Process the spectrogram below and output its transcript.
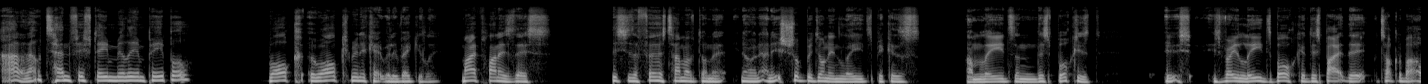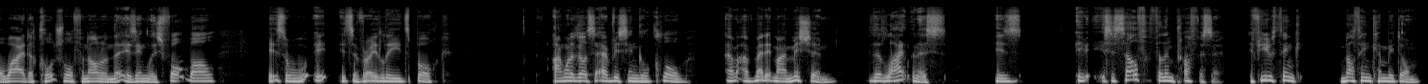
I don't know 10, 15 million people who all who all communicate really regularly. My plan is this: this is the first time I've done it, you know, and, and it should be done in Leeds because I'm Leeds, and this book is it's, it's very Leeds book. Despite the we're talking about a wider cultural phenomenon that is English football, it's a it, it's a very Leeds book. I'm going to go to every single club. I've I've made it my mission. The likeliness is it's a self fulfilling prophecy. If you think nothing can be done,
